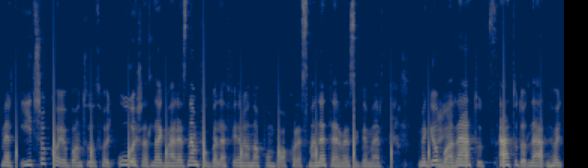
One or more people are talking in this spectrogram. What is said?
mert így sokkal jobban tudod, hogy ú, esetleg már ez nem fog beleférni a napomba, akkor ezt már ne tervezzük be, mert meg jobban rá tudsz, át tudod látni, hogy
